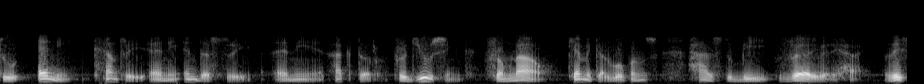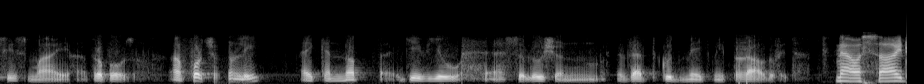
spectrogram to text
to any country, any industry, any actor producing from now chemical weapons has to be very, very high. This is my uh, proposal. Unfortunately, I cannot uh, give you a solution that could make me proud of it. Now, aside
